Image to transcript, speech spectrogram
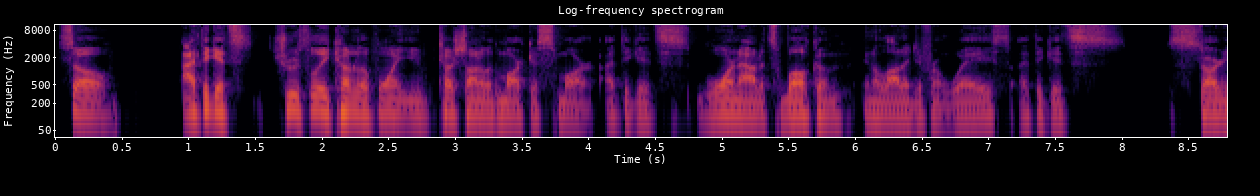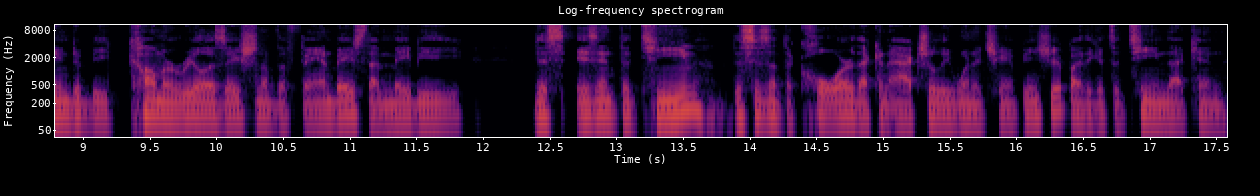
So I think it's truthfully come to the point you touched on it with Marcus Smart. I think it's worn out its welcome in a lot of different ways. I think it's starting to become a realization of the fan base that maybe this isn't the team, this isn't the core that can actually win a championship. I think it's a team that can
